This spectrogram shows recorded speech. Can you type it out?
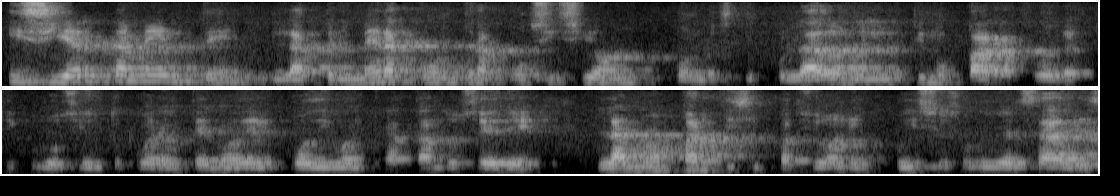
Y ciertamente la primera contraposición con lo estipulado en el último párrafo del artículo 149 del Código tratándose de la no participación en juicios universales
